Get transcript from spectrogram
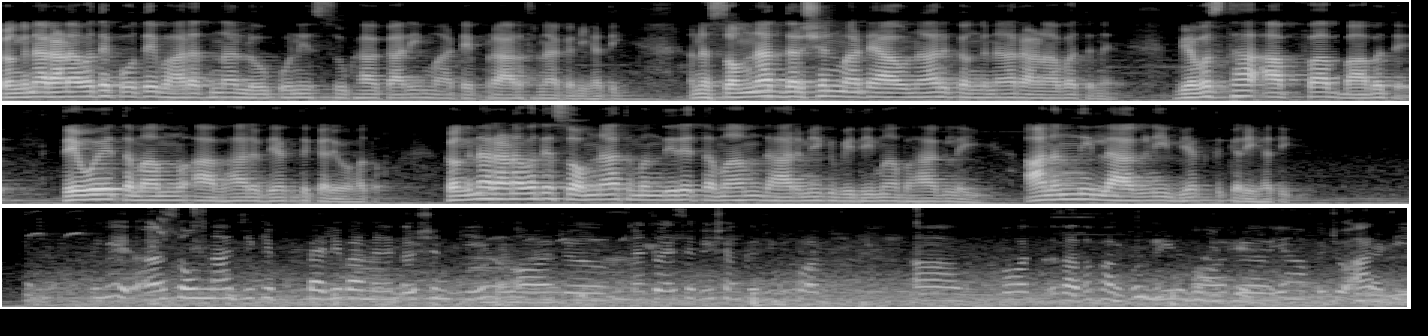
કંગના રાણાવતે પોતે ભારતના લોકોની સુખાકારી માટે પ્રાર્થના કરી હતી અને સોમનાથ દર્શન માટે આવનાર કંગના રાણાવતને વ્યવસ્થા આપવા બાબતે તેઓએ તમામનો આભાર વ્યક્ત કર્યો હતો કંગના રાણાવતે સોમનાથ મંદિરે તમામ ધાર્મિક વિધિમાં ભાગ લઈ આનંદની લાગણી વ્યક્ત કરી હતી देखिए अ, सोमनाथ जी के पहली बार मैंने दर्शन किए और अ, मैं तो ऐसे भी शंकर जी की बहुत अ, बहुत ज़्यादा भक्त हूँ और अ, यहाँ पे जो आरती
